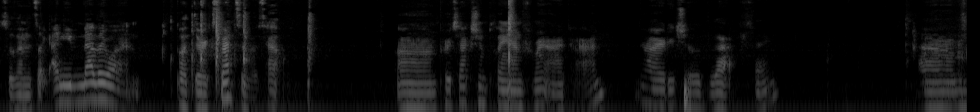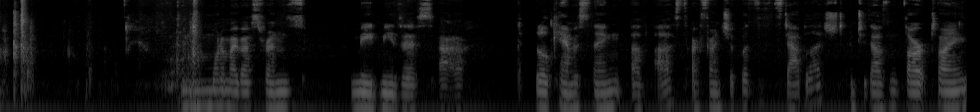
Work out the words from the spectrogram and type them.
So then it's like I need another one, but they're expensive as hell. Um, protection plan for my iPad. I already showed that thing. Um, one of my best friends made me this uh, little canvas thing of us. Our friendship was established in 2013.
